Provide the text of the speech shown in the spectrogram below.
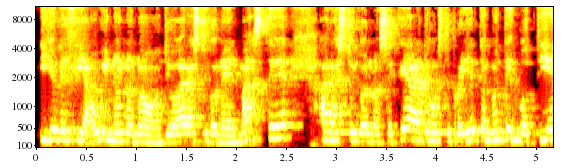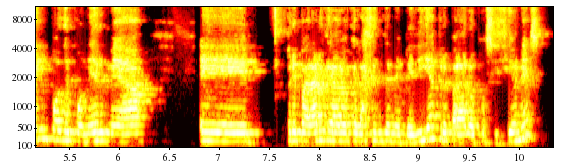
Y yo decía, uy, no, no, no, yo ahora estoy con el máster, ahora estoy con no sé qué, ahora tengo este proyecto, no tengo tiempo de ponerme a eh, preparar, que era lo que la gente me pedía, preparar oposiciones.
